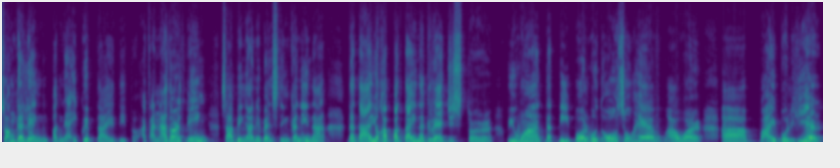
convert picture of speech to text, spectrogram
So ang galing pag na-equip tayo dito. At another thing, sabi nga ni Benstein kanina, na tayo kapag tayo nag-register, we want that people would also have our uh, Bible here.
